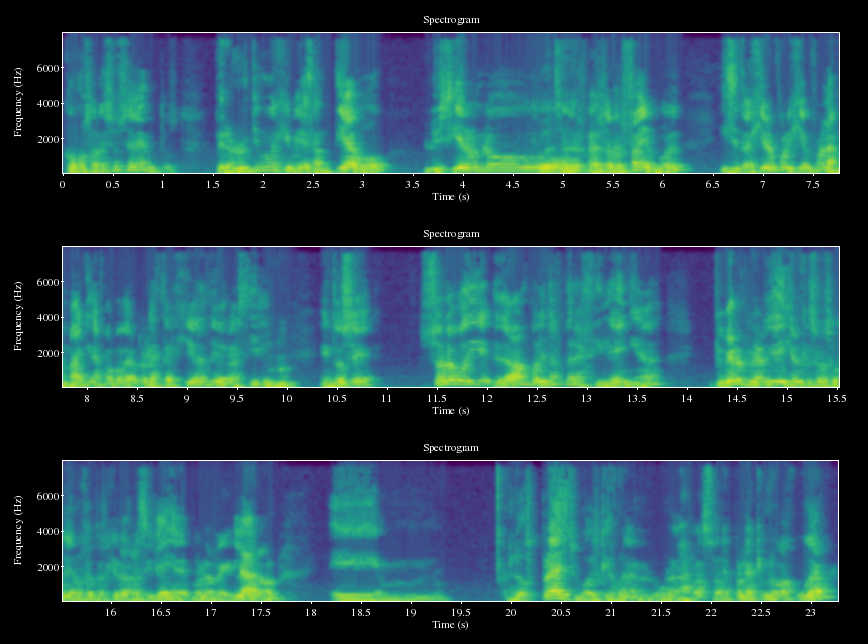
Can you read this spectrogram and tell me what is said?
cómo son esos eventos. Pero el último GP de Santiago lo hicieron los, Los Fireball y se trajeron, por ejemplo, las máquinas para pagar con las tarjetas de Brasil. Entonces, solo podía- te daban boletas brasileñas. Primero, el primer día dijeron que solo se podían usar tarjetas brasileñas, después lo arreglaron. Eh, los Price Balls, que es una, una de las razones por las que uno va a jugar.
